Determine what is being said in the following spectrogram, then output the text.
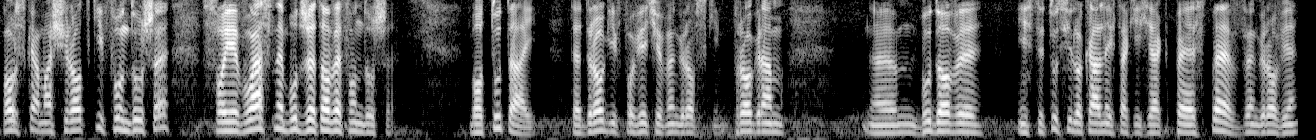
Polska ma środki, fundusze, swoje własne budżetowe fundusze. Bo tutaj te drogi w powiecie węgrowskim, program budowy instytucji lokalnych takich jak PSP w Węgrowie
